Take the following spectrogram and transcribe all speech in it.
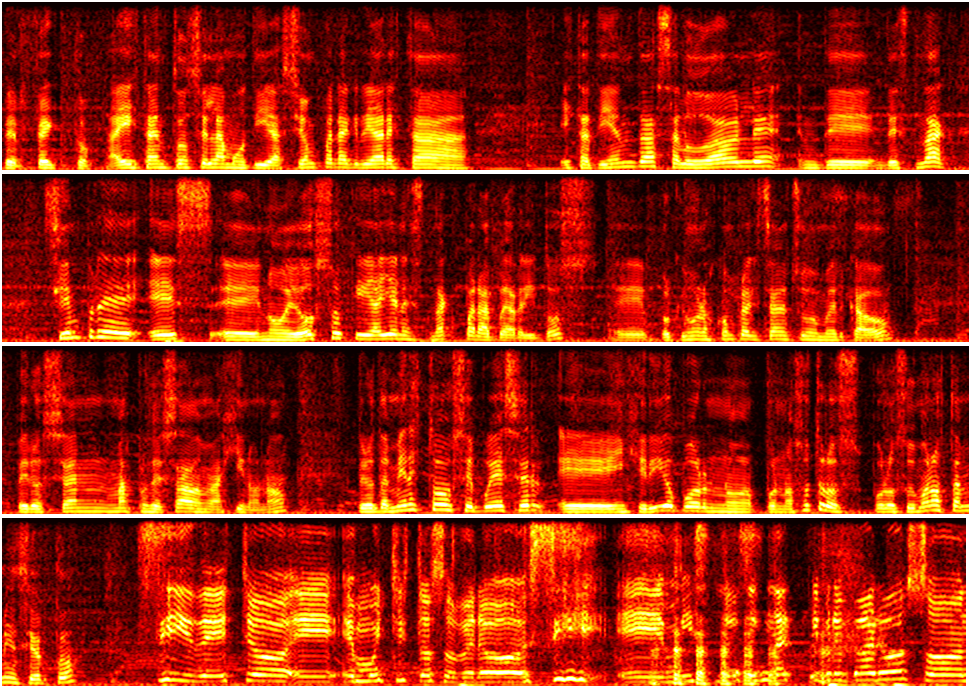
Perfecto. Ahí está entonces la motivación para crear esta, esta tienda saludable de, de snack. Siempre es eh, novedoso que hayan snack para perritos, eh, porque uno los compra quizás en el supermercado, pero sean más procesados, me imagino, ¿no? Pero también esto se puede ser eh, ingerido por, por nosotros, por los humanos también, ¿cierto? Sí, de hecho eh, es muy chistoso, pero sí, eh, mis, los snacks que preparo son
